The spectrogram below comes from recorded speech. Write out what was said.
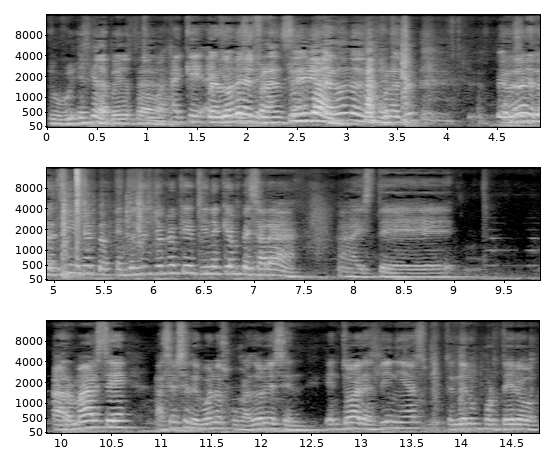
tu- es que el apellido Tuba. está... Hay que, hay que Perdón el francés, perdón el francés. Perdón sí, exacto. Entonces yo creo que tiene que empezar a, a, este armarse, hacerse de buenos jugadores en, en todas las líneas, tener un portero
